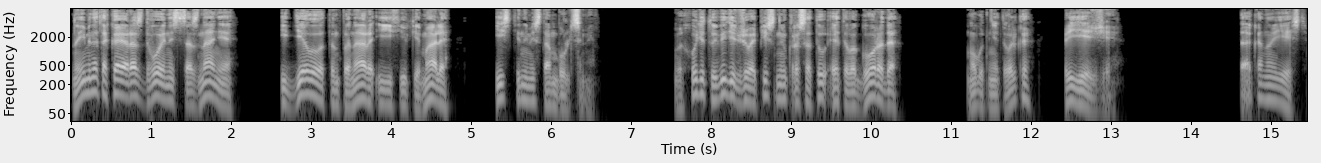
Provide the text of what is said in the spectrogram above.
Но именно такая раздвоенность сознания и делала Танпенара и Ехью Кемаля истинными стамбульцами. Выходит, увидеть живописную красоту этого города могут не только приезжие. Так оно и есть.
